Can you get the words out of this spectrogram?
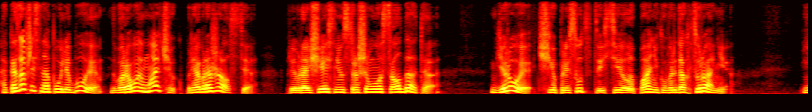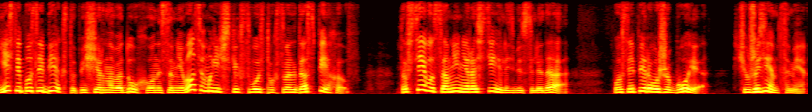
Оказавшись на поле боя, дворовой мальчик преображался — превращаясь в неустрашимого солдата, героя, чье присутствие сеяло панику в рядах Цурани. Если после бегства пещерного духа он и сомневался в магических свойствах своих доспехов, то все его сомнения рассеялись без следа после первого же боя с чужеземцами.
